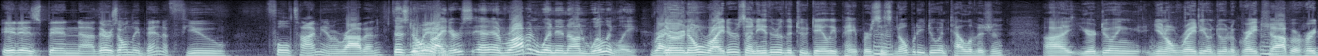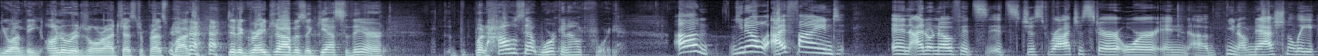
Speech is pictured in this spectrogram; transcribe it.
it has been. Uh, there's only been a few full time. You know, Robin. There's no Joanne. writers, and, and Robin went in unwillingly. Right. There are no writers on either of the two daily papers. There's nobody doing television. Uh, you're doing, you know, radio and doing a great job. I heard you on the unoriginal Rochester Press Box. Did a great job as a guest there. But how's that working out for you? Um, you know, I find, and I don't know if it's it's just Rochester or in uh, you know nationally.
